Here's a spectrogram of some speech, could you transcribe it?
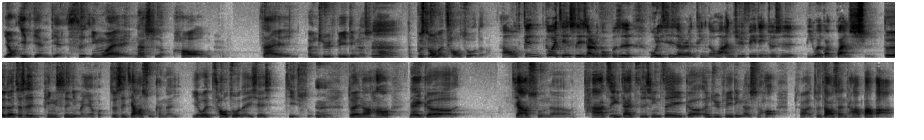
有一点点，是因为那时候在 NG feeding 的时候，不是我们操作的。好，我跟各位解释一下，如果不是护理系的人听的话，NG feeding 就是鼻胃管灌食。对对对，就是平时你们也会，就是家属可能也会操作的一些技术。嗯。对，然后那个家属呢，他自己在执行这一个 NG feeding 的时候，呃，就造成他爸爸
